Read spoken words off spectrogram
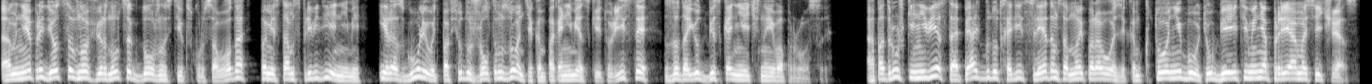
«А мне придется вновь вернуться к должности экскурсовода по местам с привидениями и разгуливать повсюду с желтым зонтиком, пока немецкие туристы задают бесконечные вопросы. А подружки невесты опять будут ходить следом за мной паровозиком. Кто-нибудь, убейте меня прямо сейчас!»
